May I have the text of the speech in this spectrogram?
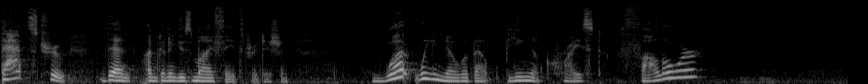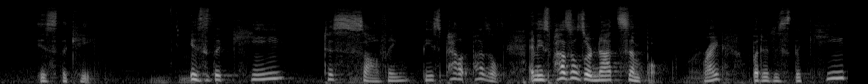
that's true, then I'm going to use my faith tradition. What we know about being a Christ follower is the key, mm-hmm. is the key to solving these puzzles. And these puzzles are not simple right? But it is the key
